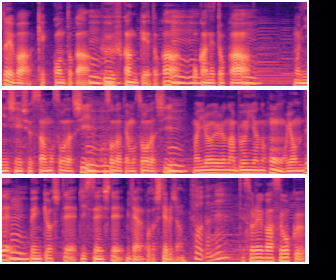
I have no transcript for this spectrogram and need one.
例えば結婚とか、うんうん。夫婦関係とか、うんうん。お金とか、うんもう妊娠出産もそうだし、うんうん。子育てもそうだし、うん。まあ、いろいろな分野の本を読んで、うん。勉強して実践してみたいなことしてるじゃん。そうだね。でそれがすごく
